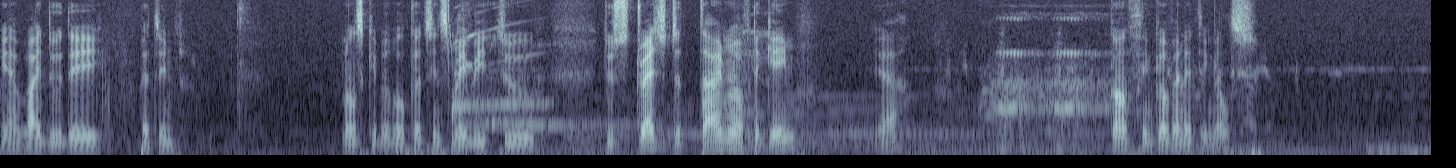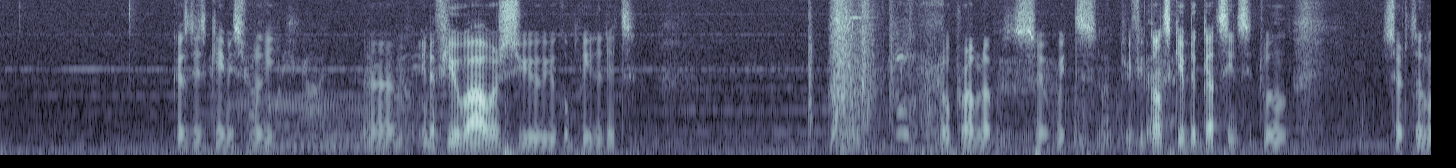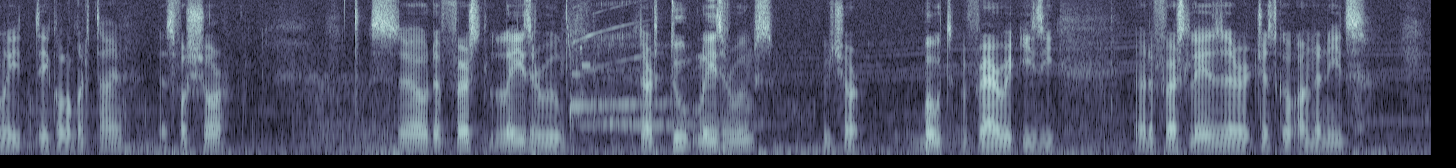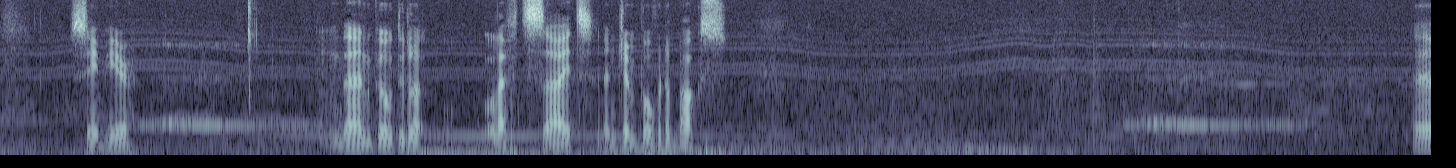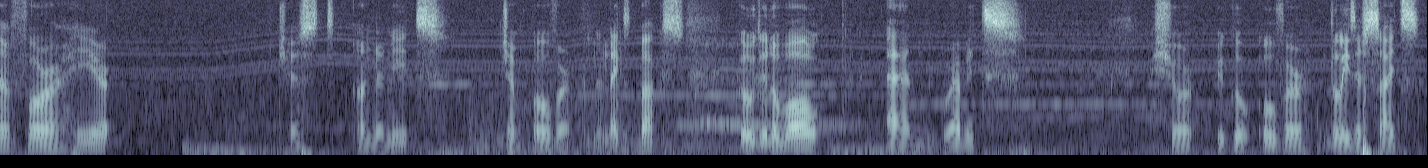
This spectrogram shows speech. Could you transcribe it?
Yeah, why do they put in non-skippable cutscenes? Maybe to to stretch the time of the game. Yeah. Can't think of anything else. Because this game is really um, in a few hours you you completed it. No problem. So with if you can't skip the cutscenes, it will certainly take a longer time. That's for sure. So the first laser room. There are two laser rooms, which are both very easy. Uh, the first laser just go underneath. Same here. Then go to the left side and jump over the box. And for here, just underneath, jump over the next box, go to the wall and grab it. Be sure you go over the laser sights.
